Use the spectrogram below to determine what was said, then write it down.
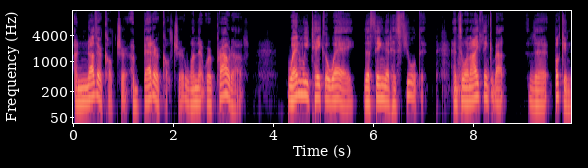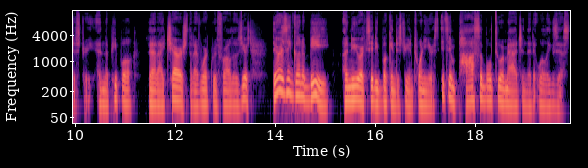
another culture, a better culture, one that we're proud of, when we take away the thing that has fueled it? And so when I think about the book industry and the people that I cherish that I've worked with for all those years, there isn't going to be a New York City book industry in 20 years. It's impossible to imagine that it will exist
